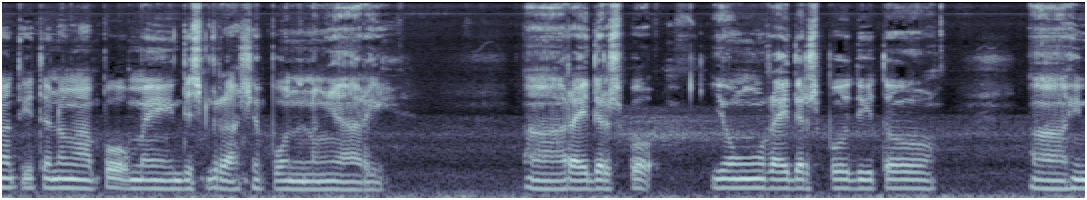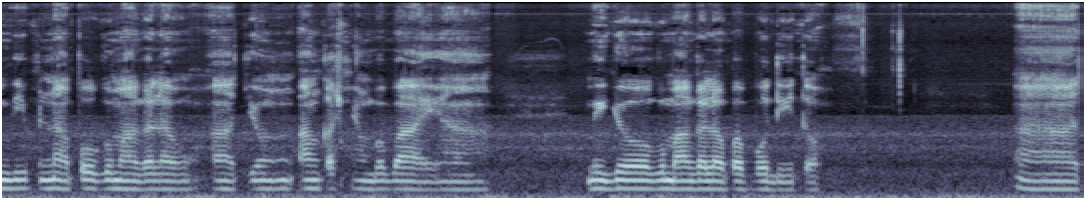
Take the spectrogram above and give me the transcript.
At ito na nga po, may disgrasya po na nangyari. Ah, riders po. Yung riders po dito, ah, hindi na po gumagalaw. At yung angkas niyang babae, ah, medyo gumagalaw pa po dito. At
